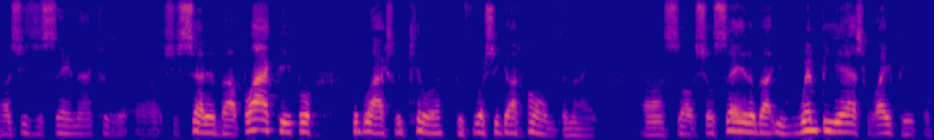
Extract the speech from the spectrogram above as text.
Uh, she's just saying that because uh, she said it about black people. The blacks would kill her before she got home tonight. Uh, so she'll say it about you wimpy ass white people.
